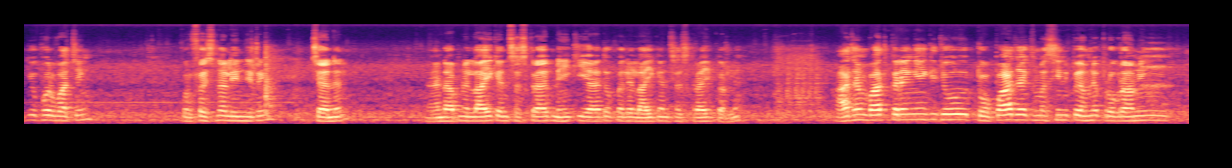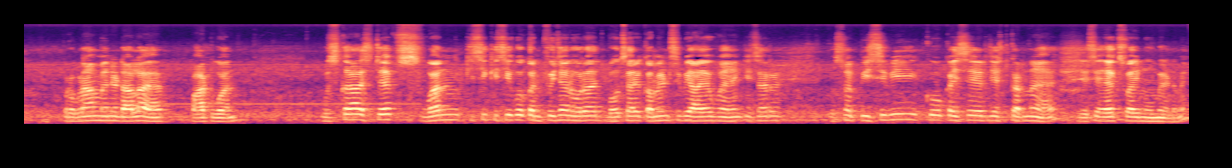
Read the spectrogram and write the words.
Thank you for watching professional engineering channel and आपने लाइक एंड सब्सक्राइब नहीं किया है तो पहले लाइक एंड सब्सक्राइब कर लें। आज हम बात करेंगे कि जो टोपाज एक्स मशीन पे हमने प्रोग्रामिंग प्रोग्राम मैंने डाला है पार्ट वन उसका स्टेप्स वन किसी किसी को कन्फ्यूज़न हो रहा है। बहुत सारे कमेंट्स भी आए हुए हैं कि सर, उसमें पीसीबी को कैसे एडजस्ट करना है, जैसे एक्स वाई मूवमेंट में।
